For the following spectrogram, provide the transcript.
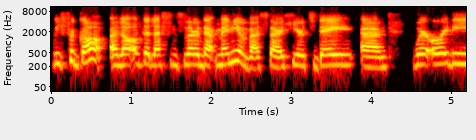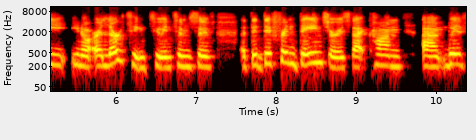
we forgot a lot of the lessons learned that many of us that are here today um, we're already you know alerting to in terms of uh, the different dangers that come um, with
